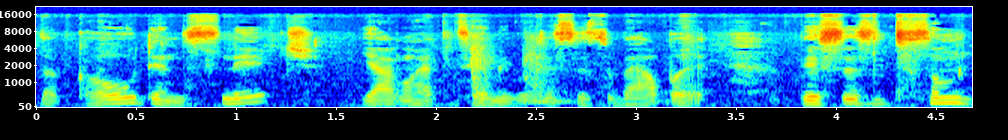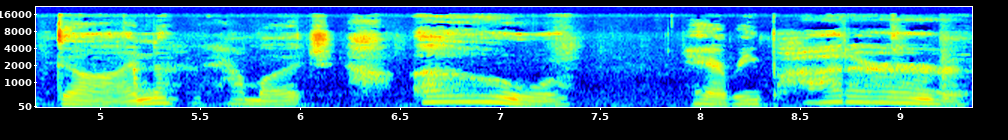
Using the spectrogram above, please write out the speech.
The Golden Snitch. Y'all gonna have to tell me what this is about, but this is some Dunn. How much? Oh, Harry Potter.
